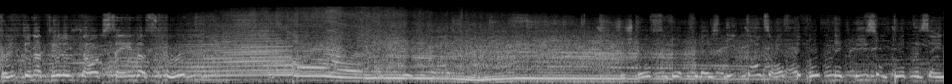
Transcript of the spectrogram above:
Könnte natürlich auch sehen, dass die Strophen dort vielleicht nicht ganz aufgeboten ist und dort ist ein...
